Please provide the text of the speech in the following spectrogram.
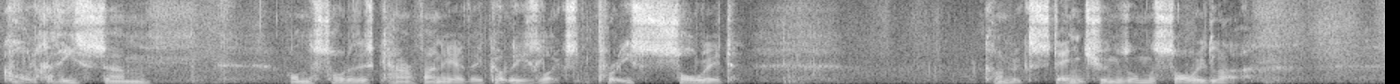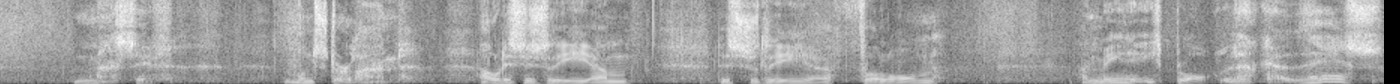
cool. Look at these um, on the side of this caravan here they've got these like pretty solid kind of extensions on the side like massive Munsterland oh this is the um, this is the uh, full-on amenities block. Look at this.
